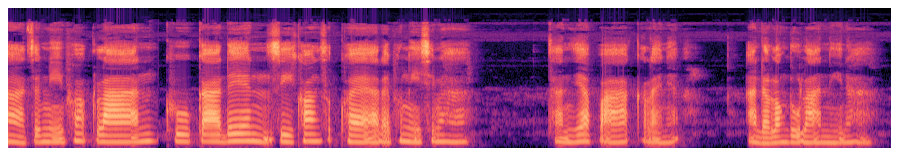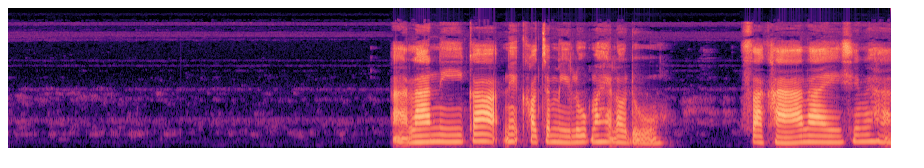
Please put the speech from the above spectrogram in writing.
อาจจะมีพวกร้านคูการ์เด้นซีคอนสแควร์อะไรพวกนี้ใช่ไหมคะธัญญาปาร์คอะไรเนี่ย อ่าเดี๋ยวลองดูร้านนี้นะคะ อ่าร้านนี้ก็เนี่ยเขาจะมีรูปมาให้เราดู สาขาอะไรใช่ไหมคะ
